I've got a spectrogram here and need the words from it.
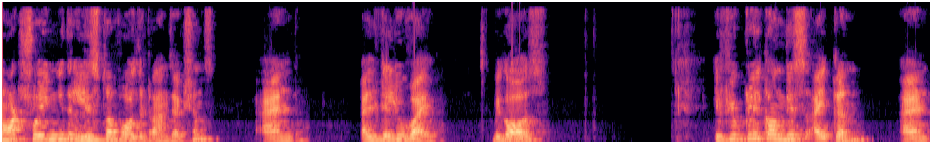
not showing me the list of all the transactions and i'll tell you why. Because if you click on this icon and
